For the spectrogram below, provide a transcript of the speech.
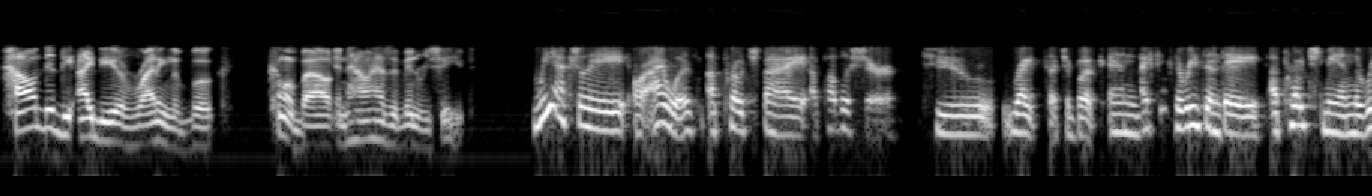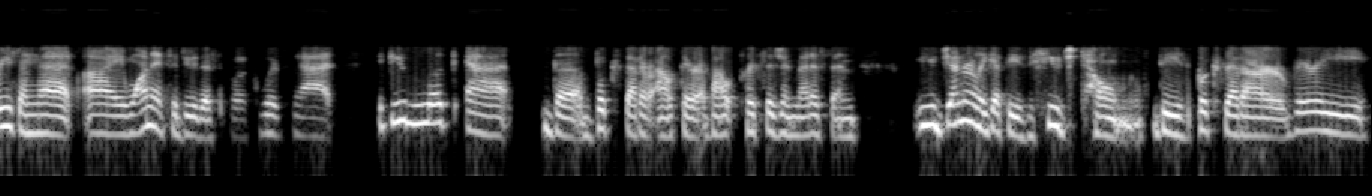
How did the idea of writing the book come about and how has it been received? We actually, or I was approached by a publisher to write such a book. And I think the reason they approached me and the reason that I wanted to do this book was that if you look at the books that are out there about precision medicine, you generally get these huge tomes, these books that are very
